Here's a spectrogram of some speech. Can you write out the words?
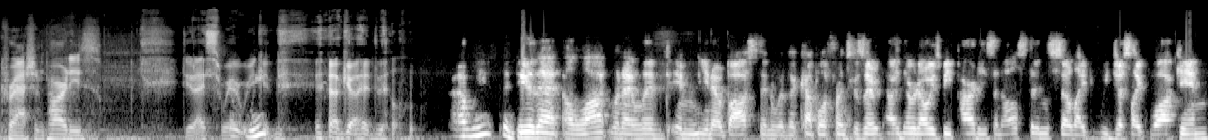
crashing parties. Dude, I swear We- we could. Go ahead, Bill. Uh, we used to do that a lot when I lived in you know Boston with a couple of friends because there, uh, there would always be parties in Allston. So like we just like walk in,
